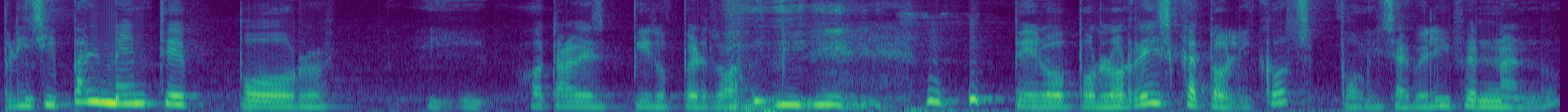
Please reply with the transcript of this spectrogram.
principalmente por, y otra vez pido perdón, pero por los reyes católicos, por Isabel y Fernando,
